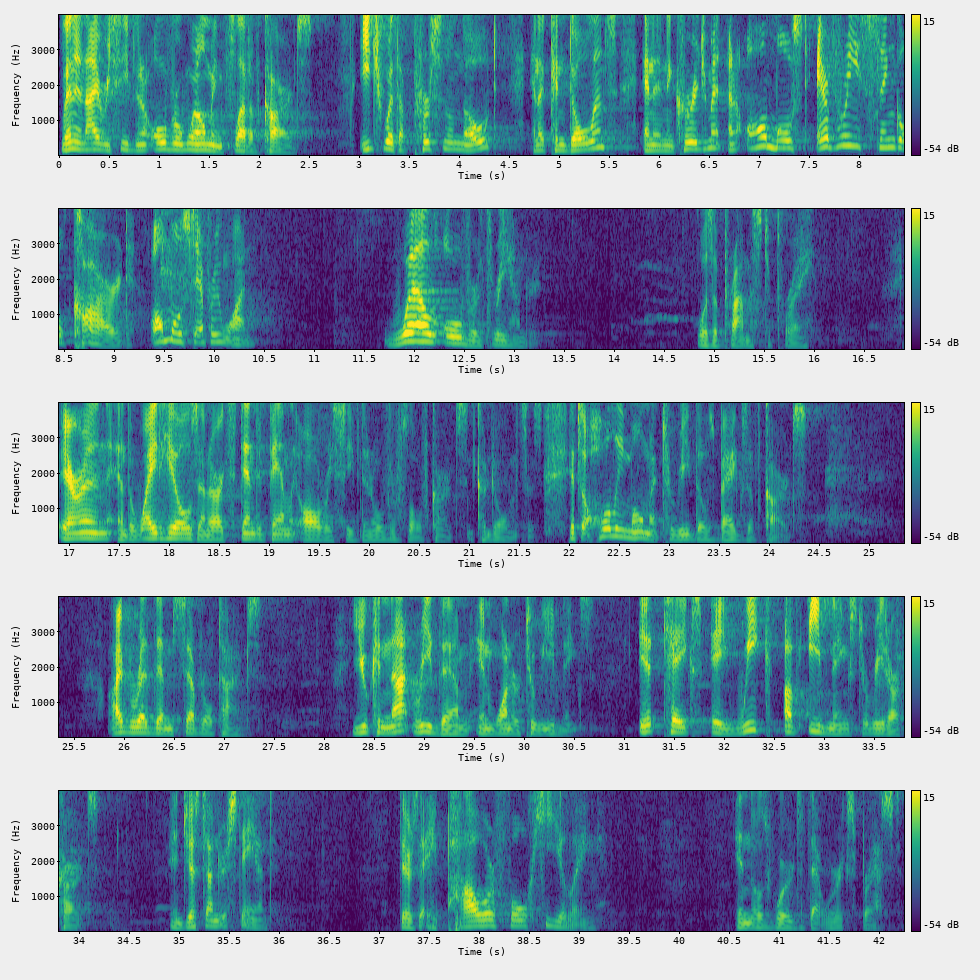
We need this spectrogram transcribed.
Lynn and I received an overwhelming flood of cards, each with a personal note and a condolence and an encouragement, and almost every single card, almost every one, well over 300, was a promise to pray. Erin and the White Hills and our extended family all received an overflow of cards and condolences. It's a holy moment to read those bags of cards. I've read them several times. You cannot read them in one or two evenings. It takes a week of evenings to read our cards. And just understand there's a powerful healing in those words that were expressed.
